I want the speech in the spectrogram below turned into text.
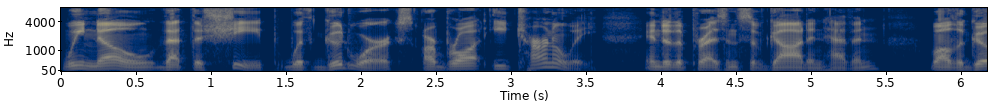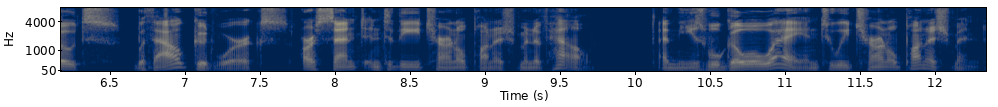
we know that the sheep with good works are brought eternally into the presence of God in heaven, while the goats without good works are sent into the eternal punishment of hell. And these will go away into eternal punishment,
